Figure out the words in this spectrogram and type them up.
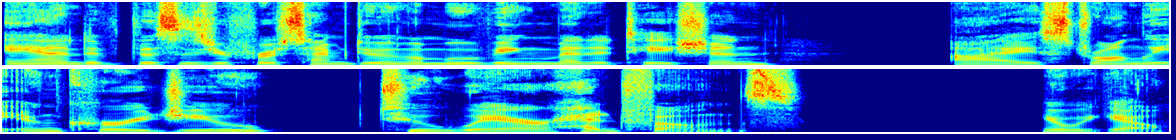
And if this is your first time doing a moving meditation, I strongly encourage you to wear headphones. Here we go.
